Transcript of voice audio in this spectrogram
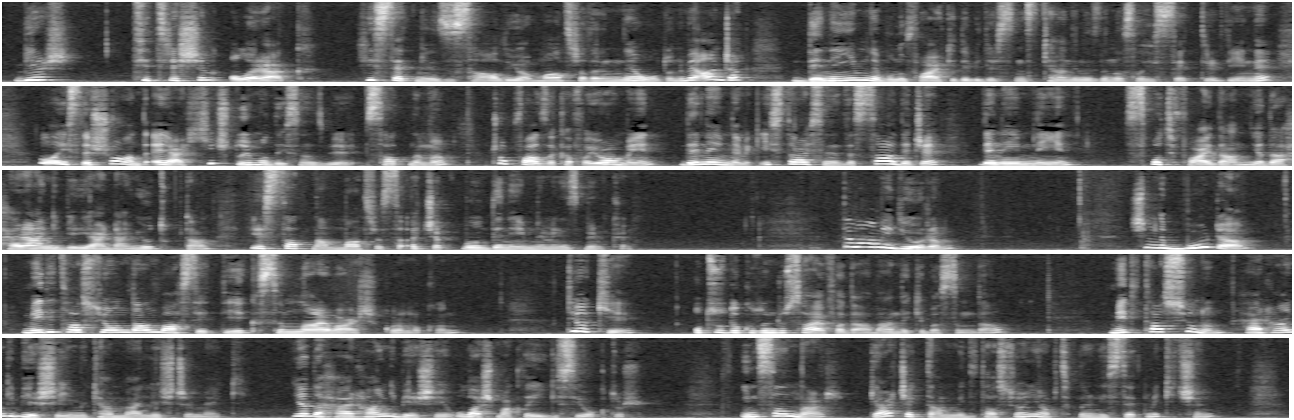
bir titreşim olarak hissetmenizi sağlıyor. Mantraların ne olduğunu ve ancak deneyimle bunu fark edebilirsiniz kendinizde nasıl hissettirdiğini. Dolayısıyla şu anda eğer hiç duymadıysanız bir satnamı çok fazla kafa yormayın. Deneyimlemek isterseniz de sadece deneyimleyin. Spotify'dan ya da herhangi bir yerden YouTube'dan bir satnam mantrası açıp bunu deneyimlemeniz mümkün ediyorum. Şimdi burada meditasyondan bahsettiği kısımlar var Gurmuk'un. Diyor ki 39. sayfada bendeki basımda meditasyonun herhangi bir şeyi mükemmelleştirmek ya da herhangi bir şeye ulaşmakla ilgisi yoktur. İnsanlar gerçekten meditasyon yaptıklarını hissetmek için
